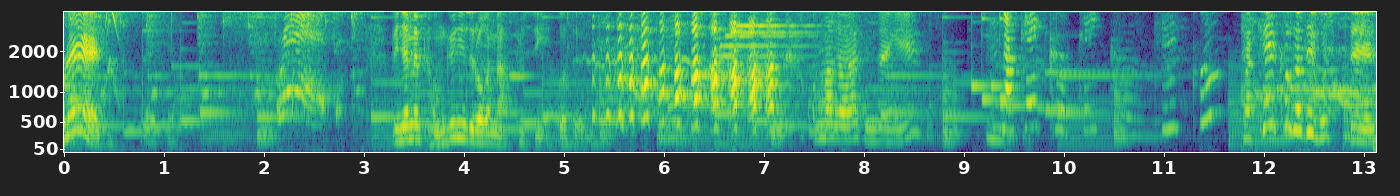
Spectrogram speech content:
레드. 왜냐면 병균이 들어가면 아플 수 있거든. 엄마가 굉장히 나 케이크 케이크. 다 케이크가 되고 싶대.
